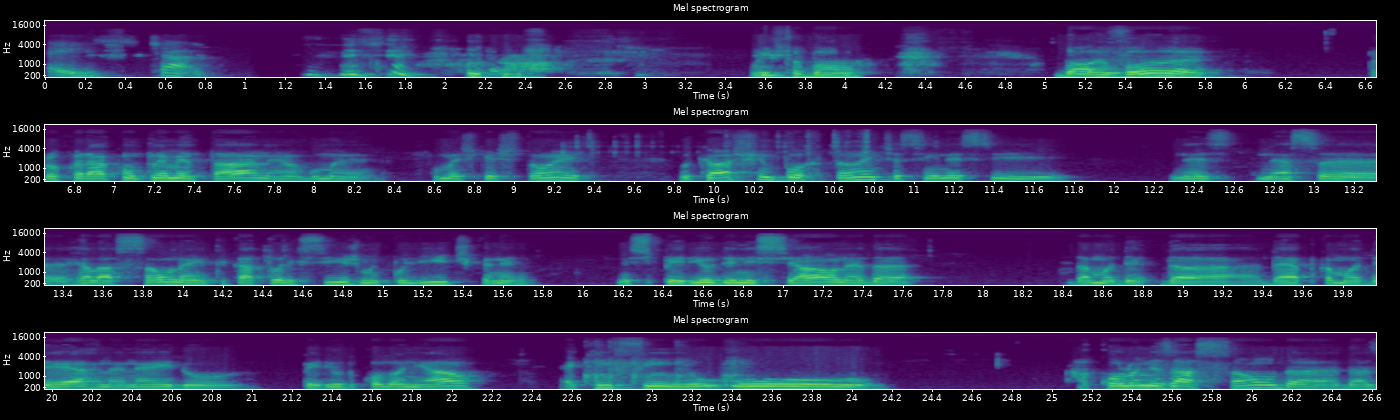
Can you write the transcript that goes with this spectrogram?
É isso, Thiago. Muito bom. Bom, eu vou procurar complementar né, alguma, algumas questões. O que eu acho importante assim nesse, nesse nessa relação né, entre catolicismo e política, né, nesse período inicial né, da, da, da, da, época moderna né, e do período colonial, é que, enfim, o, o a colonização da, das,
